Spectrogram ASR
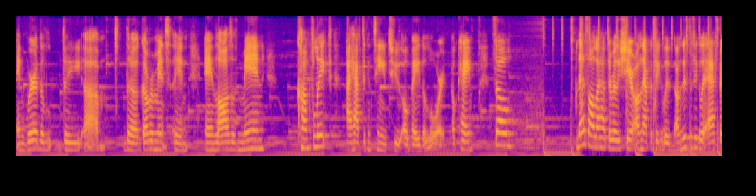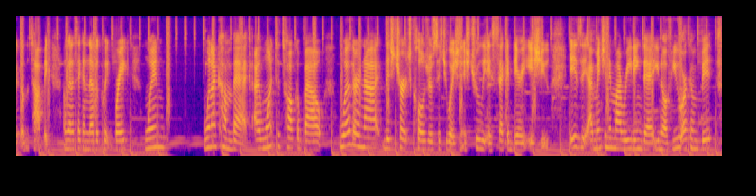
and where the the um, the governments and and laws of men conflict, I have to continue to obey the Lord. Okay, so that's all I have to really share on that particular on this particular aspect of the topic. I'm going to take another quick break. When when I come back, I want to talk about whether or not this church closure situation is truly a secondary issue. Is it? I mentioned in my reading that you know if you are convinced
